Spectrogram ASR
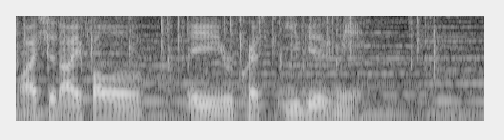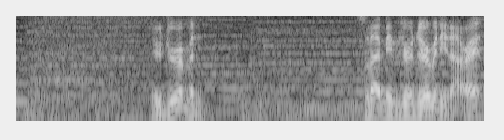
Why should I follow a request you give me? You're German. So that means you're in Germany now, right?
